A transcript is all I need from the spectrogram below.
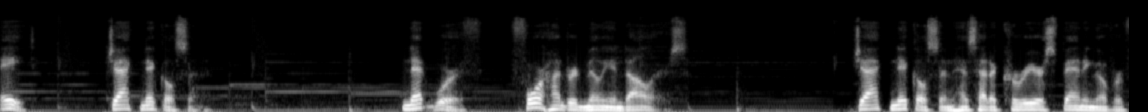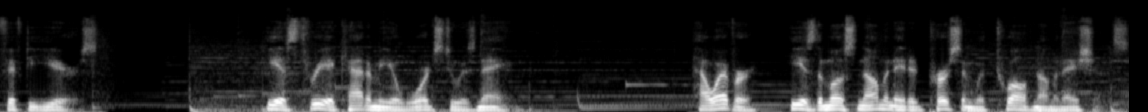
8. Jack Nicholson. Net worth, $400 million. Jack Nicholson has had a career spanning over 50 years. He has three Academy Awards to his name. However, he is the most nominated person with 12 nominations.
